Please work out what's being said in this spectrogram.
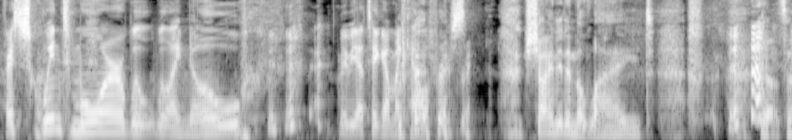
If I squint more, will will I know? Maybe I'll take out my Right, right, calipers. right. Shine it in the light. no, so,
